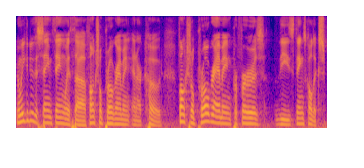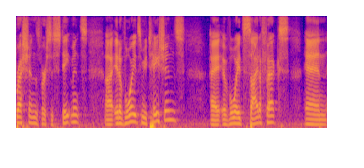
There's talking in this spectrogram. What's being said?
and we can do the same thing with uh, functional programming and our code. Functional programming prefers these things called expressions versus statements. Uh, it avoids mutations it avoids side effects, and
